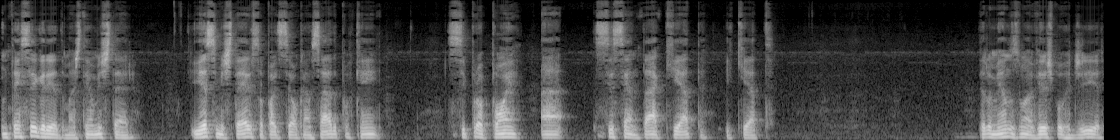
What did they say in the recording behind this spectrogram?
Não tem segredo, mas tem um mistério. E esse mistério só pode ser alcançado por quem se propõe a se sentar quieta e quieto. Pelo menos uma vez por dia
